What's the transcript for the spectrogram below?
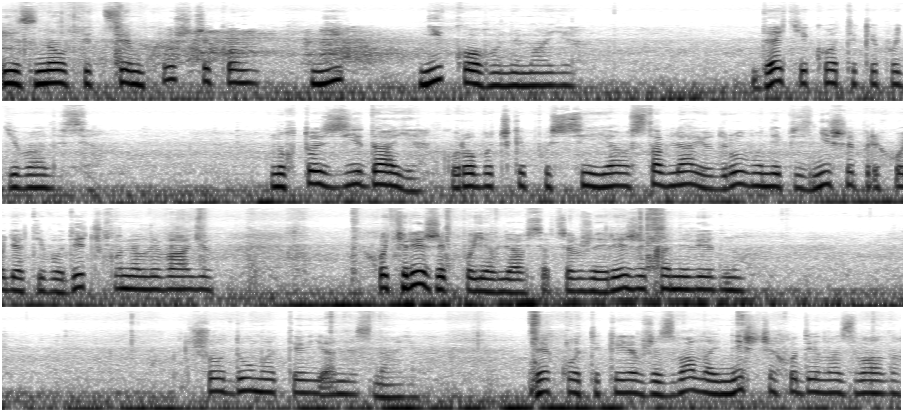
І знов під цим кущиком ні, нікого немає. Де ті котики подівалися? Ну хтось з'їдає, коробочки пусті. Я оставляю, друг вони пізніше приходять і водичку наливаю. Хоч рижик появлявся, це вже і рижика не видно. Що думати, я не знаю. Де котики? Я вже звала і нижче ходила, звала.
